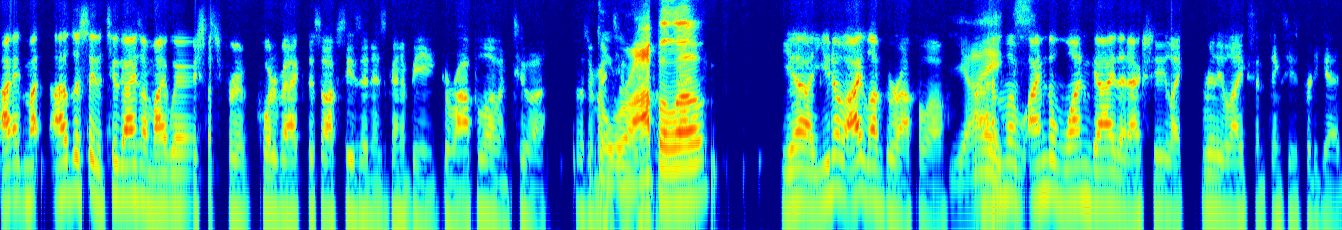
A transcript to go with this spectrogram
I my, I'll just say the two guys on my wish list for quarterback this offseason is going to be Garoppolo and Tua. Those are my two wish list guys. Garoppolo. Yeah, you know I love Garoppolo. I'm the Yikes. I'm the one guy that actually like really likes and thinks he's pretty good.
